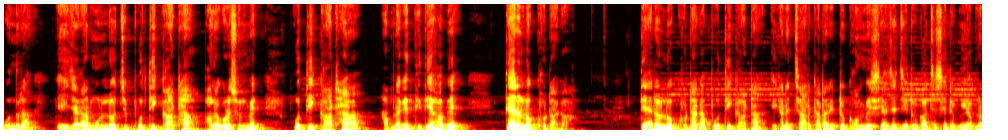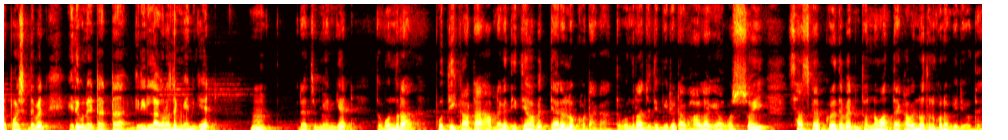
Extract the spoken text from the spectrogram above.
বন্ধুরা, এই জায়গার মূল্য হচ্ছে প্রতি কাঠা, ভালো করে শুনবেন, প্রতি কাঠা আপনাকে দিতে হবে তেরো লক্ষ টাকা। তেরো লক্ষ টাকা প্রতি কাটা। এখানে চার কাটার একটু কম বেশি আছে, যেটুকু আছে সেটুকুই আপনার পয়সা দেবেন। এ দেখুন, এটা একটা গ্রিল লাগানো আছে মেন গেট হুম? এটা হচ্ছে মেন গেট তো বন্ধুরা, প্রতি কাটা আপনাকে দিতে হবে তেরো লক্ষ টাকা। তো বন্ধুরা, যদি ভিডিওটা ভালো লাগে, অবশ্যই সাবস্ক্রাইব করে দেবেন। ধন্যবাদ, দেখাবে নতুন কোনো ভিডিওতে।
